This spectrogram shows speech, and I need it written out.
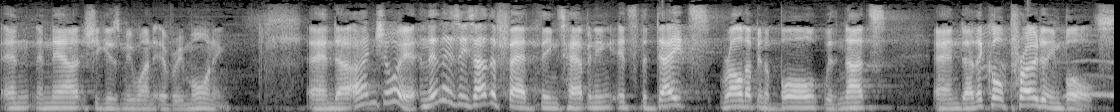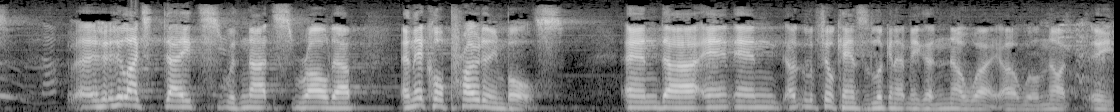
and, and now she gives me one every morning. And uh, I enjoy it. And then there's these other fad things happening. It's the dates rolled up in a ball with nuts, and uh, they're called protein balls. Uh, who likes dates with nuts rolled up? And they're called protein balls. And, uh, and, and uh, Phil Kansas is looking at me going, no way, I will not eat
